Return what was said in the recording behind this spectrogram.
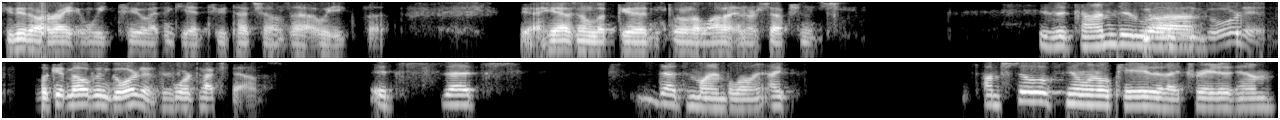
he did all right in week two. I think he had two touchdowns that week, but yeah, he hasn't looked good. Throwing a lot of interceptions. Is it time to Melvin uh, Gordon? Look at Melvin Gordon, four touchdowns. It's that's that's mind blowing. I I'm still feeling okay that I traded him,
